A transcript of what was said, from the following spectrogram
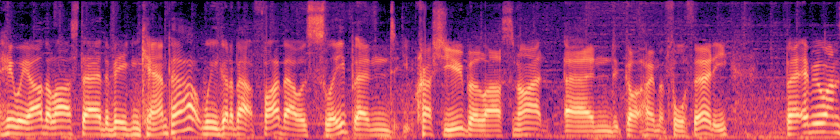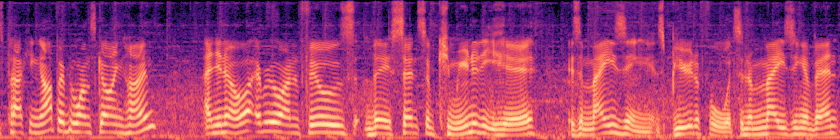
Right, here we are, the last day of the vegan camp out. We got about five hours sleep and crashed Uber last night and got home at 4.30. But everyone's packing up, everyone's going home. And you know what? Everyone feels the sense of community here is amazing. It's beautiful. It's an amazing event.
